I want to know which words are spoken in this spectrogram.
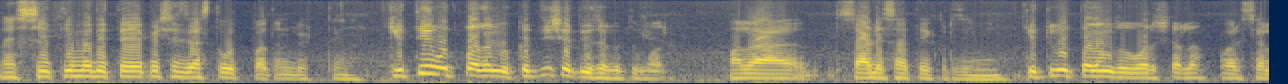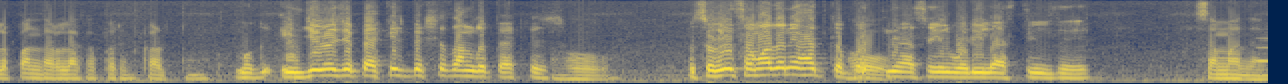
नाही शेतीमध्ये त्यापेक्षा जास्त उत्पादन भेटते ना. किती उत्पादन किती शेती सगळं तुम्हाला? मला साडेसात एकर जमीन. आहे. किती उत्पादन होतं वर्षाला? वर्षाला पंधरा लाखापर्यंत काढतो मी. मग इंजिनियरच्या पॅकेजपेक्षा चांगलं पॅकेज हो. सगळे समाधानी आहात का? हो. पत्नी असेल वडील असतील ते? समाधान.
